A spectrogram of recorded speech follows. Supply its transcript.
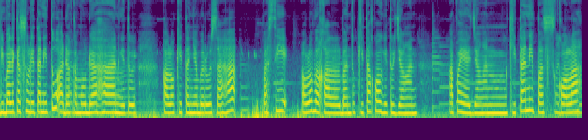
di balik kesulitan itu ada kemudahan gitu. Kalau kitanya berusaha pasti Allah bakal bantu kita kok gitu. Jangan apa ya jangan kita nih pas sekolah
